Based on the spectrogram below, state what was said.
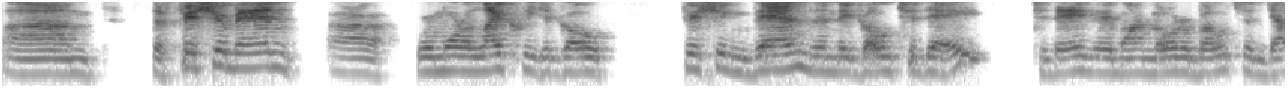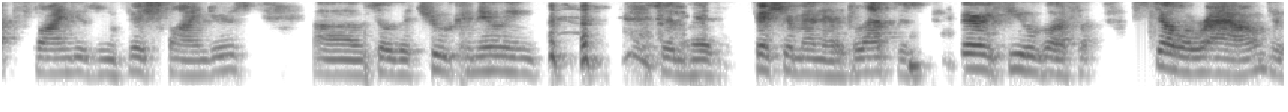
Um, the fishermen uh, were more likely to go fishing then than they go today. Today, they want motorboats and depth finders and fish finders. Uh, so the true canoeing fisherman has left us. Very few of us still around who,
